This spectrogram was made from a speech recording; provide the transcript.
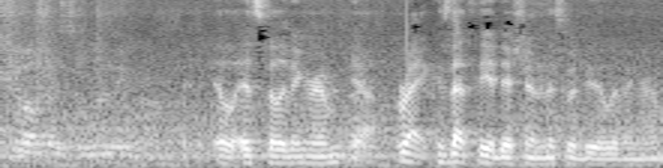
show up as the living room. It's the living room. Yeah, right. Because that's the addition. This would be the living room.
